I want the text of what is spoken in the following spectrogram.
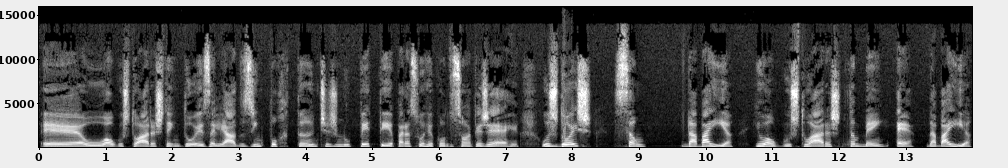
é, o Augusto Aras tem dois aliados importantes no PT para sua recondução à PGR. Os dois são da Bahia e o Augusto Aras também é da Bahia.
